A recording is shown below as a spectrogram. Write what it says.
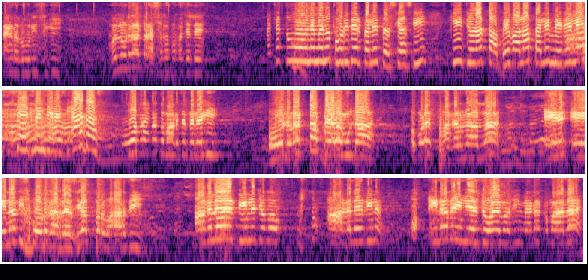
ਭੈਣ ਰੋ ਰਹੀ ਸੀਗੀ। ਮੈਨੂੰ ਉਹਦਾ ਐਡਰੈਸ ਨਾ ਪਤਾ ਚੱਲੇ। ਅੱਛਾ ਤੂੰ ਉਹਨੇ ਮੈਨੂੰ ਥੋੜੀ ਦੇਰ ਪਹਿਲੇ ਦੱਸਿਆ ਸੀ ਕਿ ਜਿਹੜਾ ਢਾਬੇ ਵਾਲਾ ਪਹਿਲੇ ਮੇਰੇ ਲਈ ਸਟੇਟਮੈਂਟ ਦੇ ਰਿਹਾ ਸੀ। ਇਹ ਦੱਸ। ਉਹ ਕਹਿੰਦਾ ਦਿਮਾਗ 'ਚ ਤੇ ਰਹਿ ਗਈ। ਉਹ ਜਿਹੜਾ ਢਾਬੇ ਵਾਲਾ ਮੁੰਡਾ ਉਹ ਬੜੇ ਫਖਰ ਨਾਲ ਨਾ ਇਹ ਇਹ ਇਹਨਾਂ ਦੀ ਸਪੋਰਟ ਕਰ ਰਿਹਾ ਸੀਗਾ ਪਰਿਵਾਰ ਦੀ। ਅਗਲੇ ਦਿਨ ਜਦੋਂ ਉਸ ਤੋਂ ਅਗਲੇ ਦਿਨ ਉਹ ਇਹਨਾਂ ਹੋਏ ਵਾ ਸੀ। ਮੈਂ ਕਿਹਾ, ਕਮਾਲ ਹੈ।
